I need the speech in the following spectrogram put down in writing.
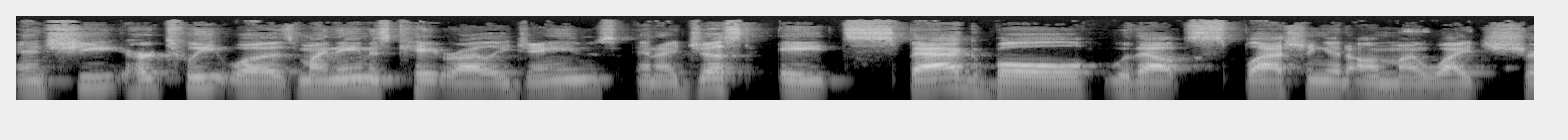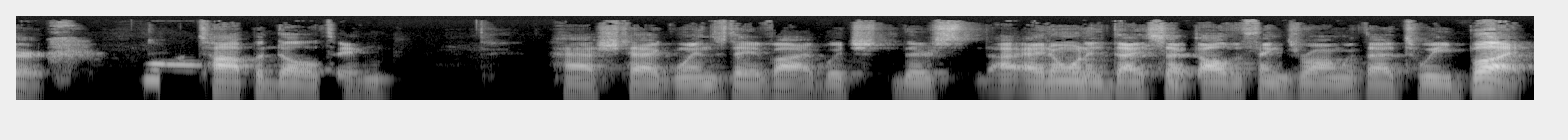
and she her tweet was my name is kate riley james and i just ate spag bowl without splashing it on my white shirt. Top adulting. Hashtag wednesday vibe which there's i don't want to dissect all the things wrong with that tweet but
